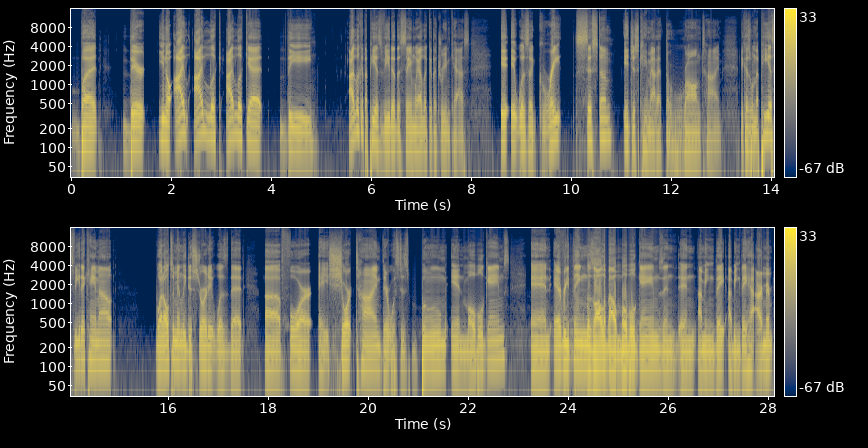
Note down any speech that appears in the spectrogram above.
but there you know I I look I look at the I look at the PS Vita the same way I look at the Dreamcast. It, it was a great system it just came out at the wrong time. Because when the PS Vita came out, what ultimately destroyed it was that uh, for a short time there was this boom in mobile games, and everything was all about mobile games and and I mean they I mean they had I remember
